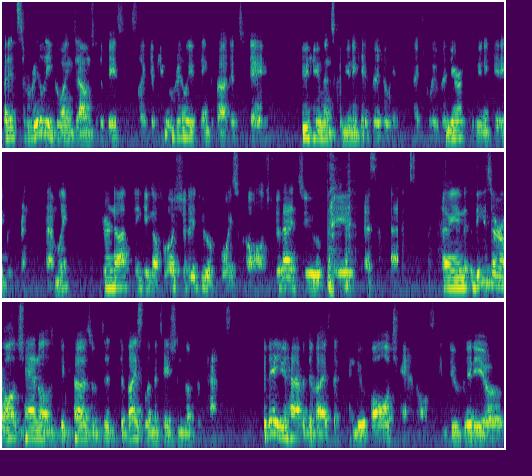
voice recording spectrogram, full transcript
but it's really going down to the basics. Like if you really think about it today, two humans communicate visually and contextually. When you're communicating with friends and family, you're not thinking of, oh, should I do a voice call? Should I do a SMS? I mean, these are all channels because of the device limitations of the past. Today, you have a device that can do all channels, can do video,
